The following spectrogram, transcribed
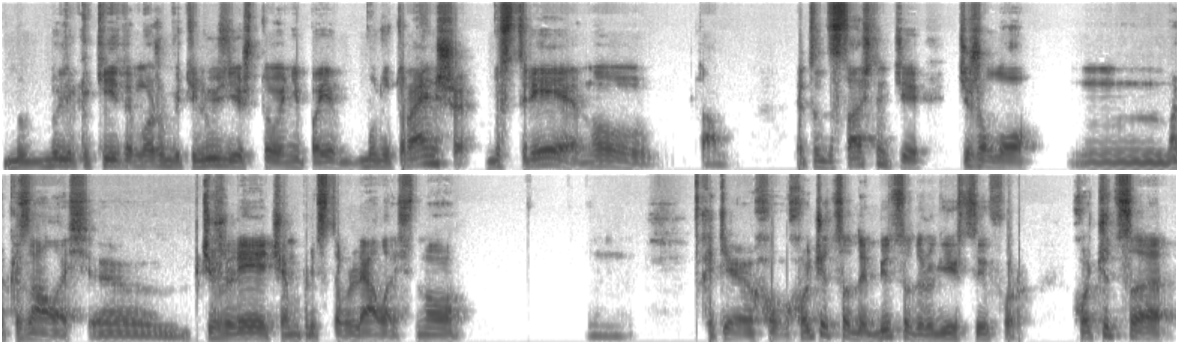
были какие-то, может быть, иллюзии, что они будут раньше, быстрее, но там, это достаточно тяжело оказалось, э, тяжелее, чем представлялось, но хотя, хочется добиться других цифр. Хочется,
